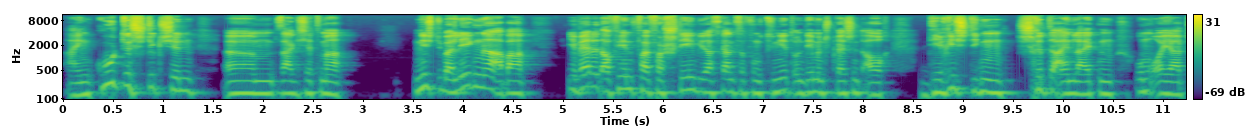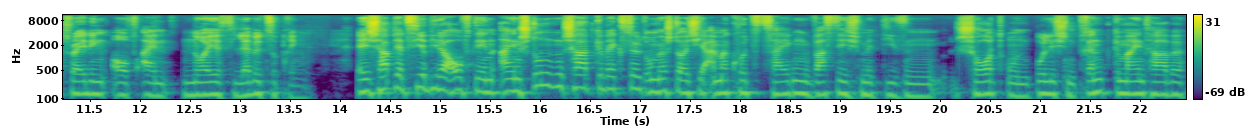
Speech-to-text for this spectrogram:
ein gutes Stückchen, ähm, sage ich jetzt mal, nicht überlegener, aber Ihr werdet auf jeden Fall verstehen, wie das Ganze funktioniert und dementsprechend auch die richtigen Schritte einleiten, um euer Trading auf ein neues Level zu bringen. Ich habe jetzt hier wieder auf den 1-Stunden-Chart gewechselt und möchte euch hier einmal kurz zeigen, was ich mit diesem Short- und bullischen Trend gemeint habe.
